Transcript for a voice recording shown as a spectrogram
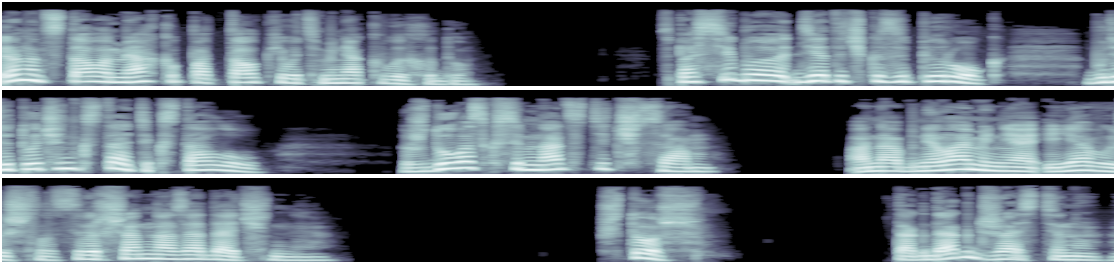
Эннет стала мягко подталкивать меня к выходу. «Спасибо, деточка, за пирог. Будет очень кстати к столу. Жду вас к семнадцати часам». Она обняла меня, и я вышла, совершенно озадаченная. Что ж, тогда к Джастину.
